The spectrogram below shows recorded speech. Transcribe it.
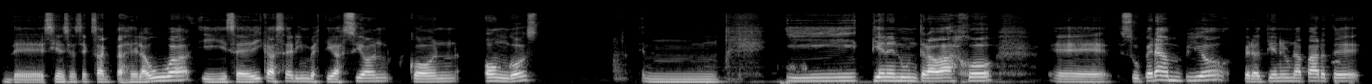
de Ciencias Exactas de la UBA y se dedica a hacer investigación con hongos y tienen un trabajo eh, súper amplio, pero tienen una parte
